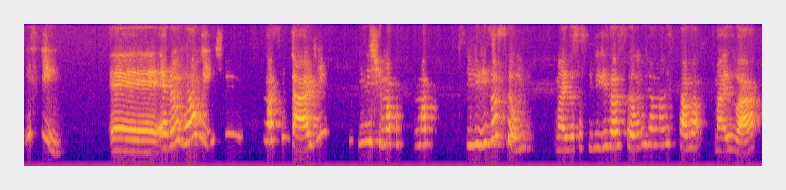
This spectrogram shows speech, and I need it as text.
Enfim, é, era realmente uma cidade que existia uma, uma civilização, mas essa civilização já não estava mais lá.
